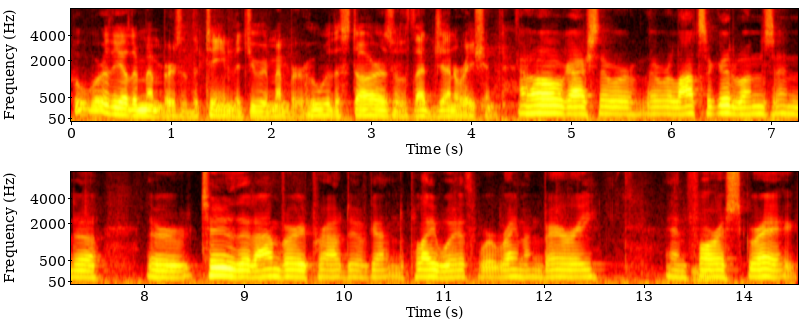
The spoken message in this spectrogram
Who were the other members of the team that you remember? Who were the stars of that generation? Oh gosh, there were there were lots of good ones, and uh, there are two that I'm very proud to have gotten to play with were Raymond Berry and Forrest Gregg,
